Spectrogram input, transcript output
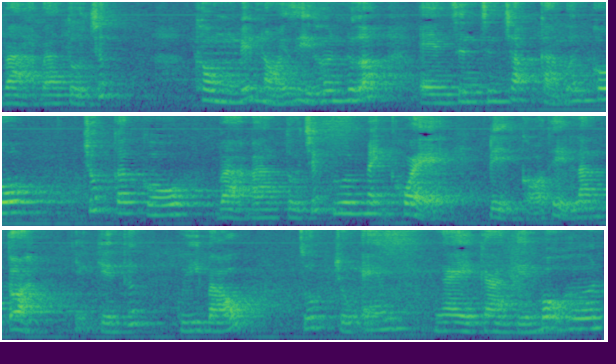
và ban tổ chức. Không biết nói gì hơn nữa, em xin trân trọng cảm ơn cô. Chúc các cô và ban tổ chức luôn mạnh khỏe để có thể lan tỏa những kiến thức quý báu giúp chúng em ngày càng tiến bộ hơn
